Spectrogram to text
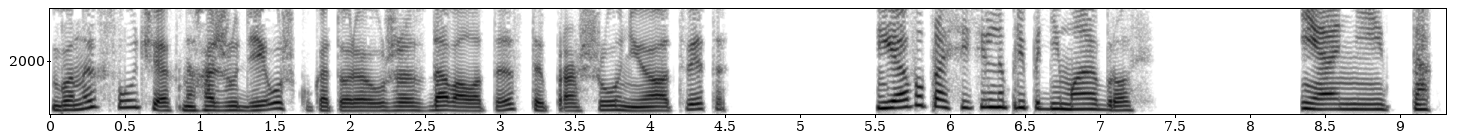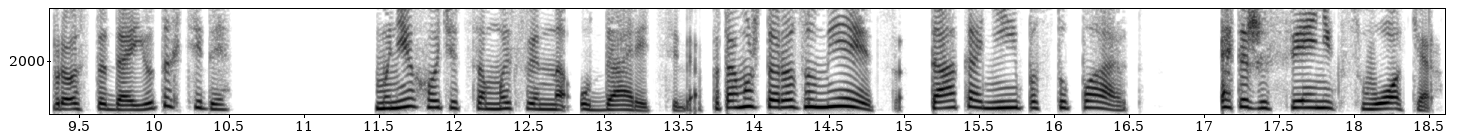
В иных случаях нахожу девушку, которая уже сдавала тест, и прошу у нее ответы. Я вопросительно приподнимаю бровь. И они так просто дают их тебе? Мне хочется мысленно ударить себя, потому что, разумеется, так они и поступают. Это же Феникс Уокер.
